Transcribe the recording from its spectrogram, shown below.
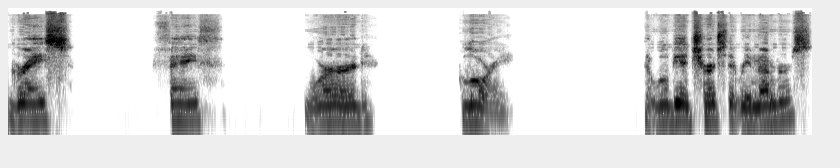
grace, faith, word, glory. That we'll be a church that remembers,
